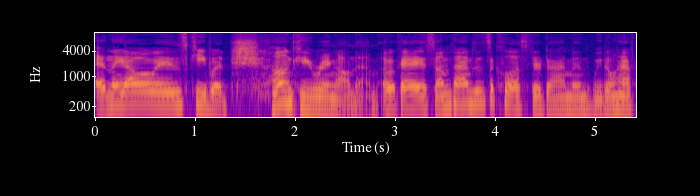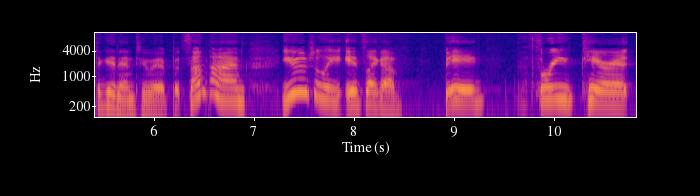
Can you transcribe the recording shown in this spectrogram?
and they always keep a chunky ring on them. Okay? Sometimes it's a cluster diamond. We don't have to get into it, but sometimes usually it's like a big 3 carat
